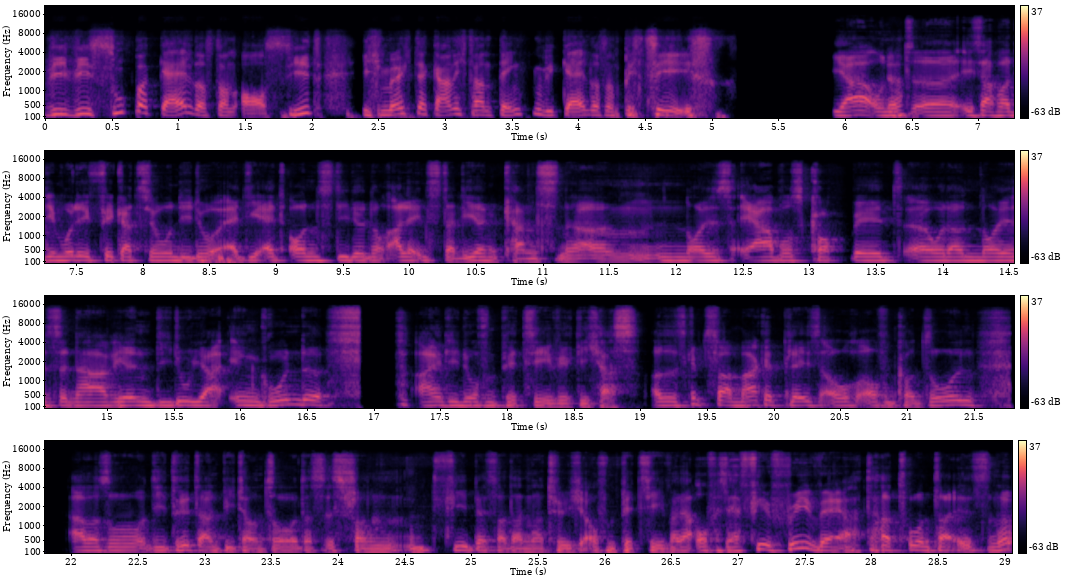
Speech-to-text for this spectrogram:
wie, wie super geil das dann aussieht. Ich möchte ja gar nicht dran denken, wie geil das am PC ist. Ja, und ja? Äh, ich sag mal, die Modifikation, die du, äh, die Add-ons, die du noch alle installieren kannst, ne? ähm, neues Airbus-Cockpit äh, oder neue Szenarien, die du ja im Grunde eigentlich nur auf dem PC wirklich hast. Also es gibt zwar Marketplace auch auf den Konsolen, aber so die Drittanbieter und so, das ist schon viel besser dann natürlich auf dem PC, weil da auch sehr viel Freeware darunter ist, ne?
